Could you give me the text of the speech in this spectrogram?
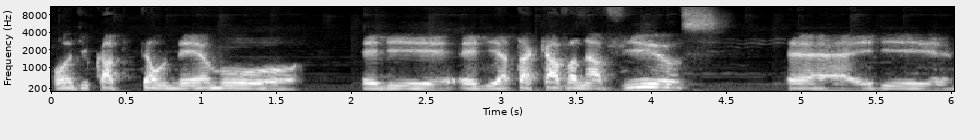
Onde o Capitão Nemo ele, ele atacava navios, é, ele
